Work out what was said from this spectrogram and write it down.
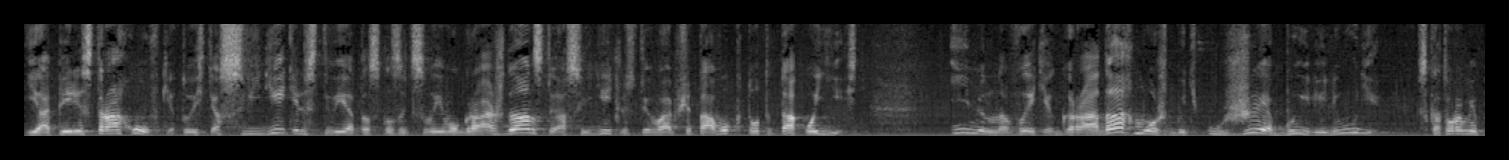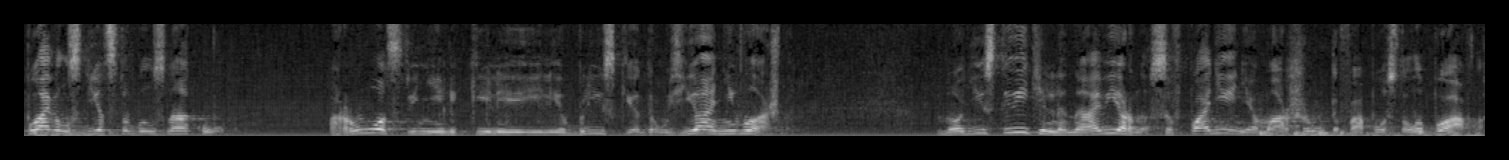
и о перестраховке, то есть о свидетельстве, так сказать, своего гражданства, о свидетельстве вообще того, кто ты такой есть. Именно в этих городах, может быть, уже были люди, с которыми Павел с детства был знаком. Родственники или, или близкие друзья, неважно. Но действительно, наверное, совпадение маршрутов апостола Павла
